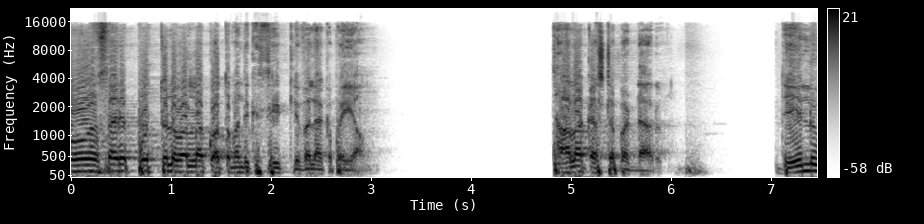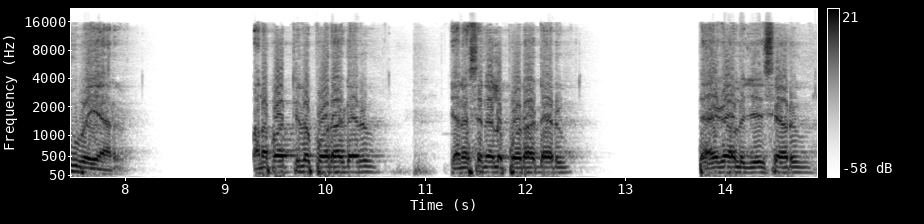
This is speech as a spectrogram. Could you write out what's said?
ఓసారి పొత్తుల వల్ల కొంతమందికి సీట్లు ఇవ్వలేకపోయాం. చాలా కష్టపడ్డారు. జైలుకు పోయారు. మన పార్టీలో పోరాడారు. జనసేనలో పోరాడారు. త్యాగాలు చేశారు.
